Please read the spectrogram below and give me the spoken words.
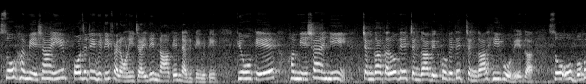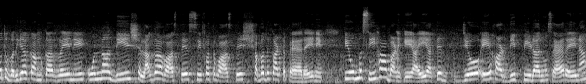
ਸੋ ਹਮੇਸ਼ਾ ਹੀ ਪੋਜ਼ਿਟਿਵਿਟੀ ਫੈਲਾਉਣੀ ਚਾਹੀਦੀ, ਨਾ ਕਿ ਨੈਗੇਟਿਵਿਟੀ ਕਿਉਂਕਿ ਹਮੇਸ਼ਾ ਹੀ ਚੰਗਾ ਕਰੋਗੇ, ਚੰਗਾ ਵੇਖੋਗੇ ਤੇ ਚੰਗਾ ਹੀ ਹੋਵੇਗਾ। ਸੋ ਉਹ ਬਹੁਤ ਵਧੀਆ ਕੰਮ ਕਰ ਰਹੇ ਨੇ। ਉਹਨਾਂ ਦੀ ਸ਼ਲਾਘਾ ਵਾਸਤੇ, ਸਿਫਤ ਵਾਸਤੇ ਸ਼ਬਦ ਘੱਟ ਪੈ ਰਹੇ ਨੇ ਕਿ ਉਹ ਮਸੀਹਾ ਬਣ ਕੇ ਆਏ ਆ ਤੇ ਜੋ ਇਹ ਹੱਡ ਦੀ ਪੀੜਾ ਨੂੰ ਸਹਿ ਰਹੇ ਨਾ,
